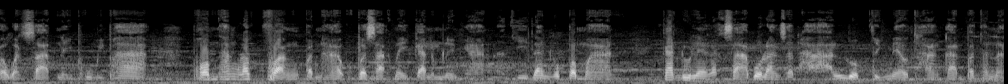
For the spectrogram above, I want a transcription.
ประวัติศาสตร์ในภูมิภาค พร้อมทั้งรับฟังปัญหาอุปสรรคในการดำเนินงานอาทิด้านงบประมาณ การดูแลรักษาโบราณสถานรวมถึงแนวทางการพัฒนา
